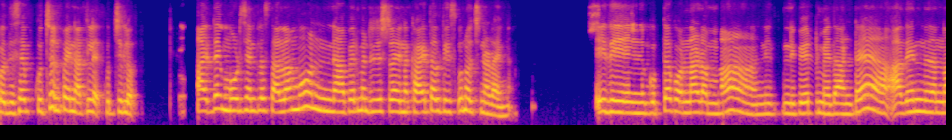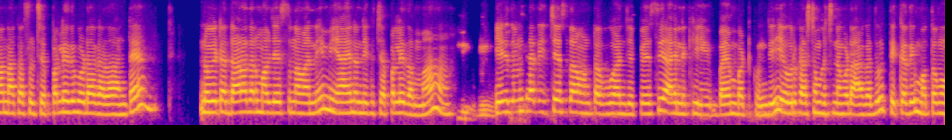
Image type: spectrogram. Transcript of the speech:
కొద్దిసేపు కూర్చొని పోయిన అట్లే కుర్చీలో. అయితే మూడు సెంట్ల స్థలము నా పేరు మీద రిజిస్టర్ అయిన కాగితాలు తీసుకొని వచ్చినాడు ఆయన. ఇది గుప్తా కొన్నాడమ్మా నీ నీ పేరు మీద అంటే అదేందన్నా నాకు అసలు చెప్పలేదు కూడా కదా అంటే నువ్వు ఇట్లా దాన ధర్మాలు చేస్తున్నావని మీ ఆయన నీకు చెప్పలేదమ్మా. ఏది ఉంటే అది ఇచ్చేస్తా ఉంటావు అని చెప్పేసి ఆయనకి భయం పట్టుకుంది. ఎవరు కష్టం వచ్చినా కూడా ఆగదు. తిక్కది మొత్తము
